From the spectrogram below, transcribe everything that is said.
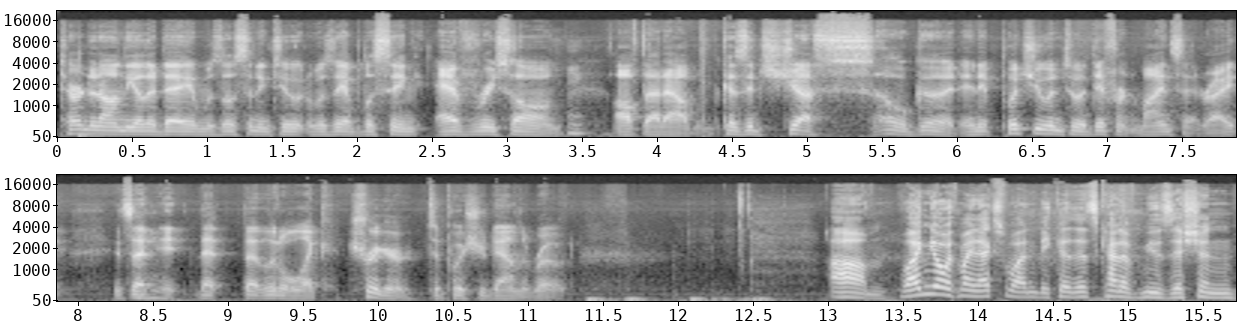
turned it on the other day and was listening to it and was able to sing every song Hmm. off that album because it's just so good and it puts you into a different mindset, right? It's Mm-hmm. that it, that that little like trigger to push you down the road. Um, well, I can go with my next one because it's kind of musician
